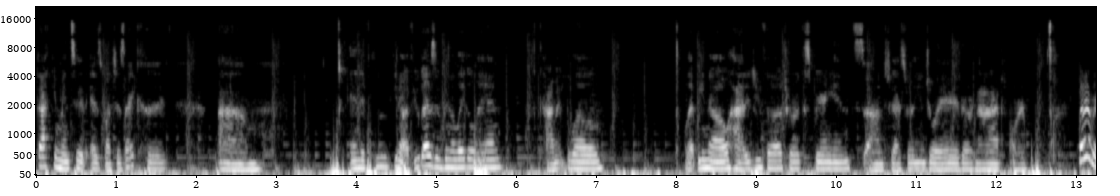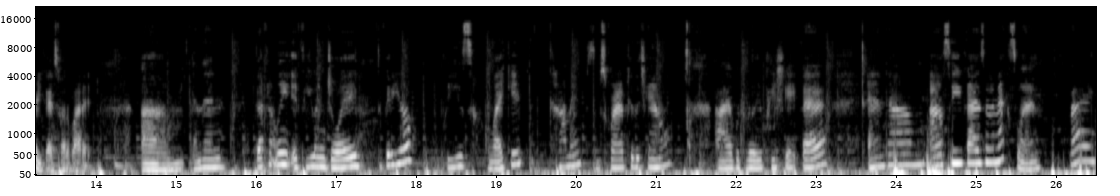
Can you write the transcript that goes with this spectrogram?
document it as much as I could. Um, and if you, you know, if you guys have been to Legoland, comment below. Let me know, how did you feel about your experience? Um, did you guys really enjoy it or not? Or whatever you guys felt about it. Um, and then definitely, if you enjoyed the video, please like it, comment, subscribe to the channel. I would really appreciate that. And um, I'll see you guys in the next one. Bye.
